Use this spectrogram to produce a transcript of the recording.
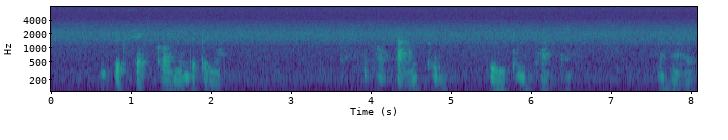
ๆรู้สึกแสบคอเหมันจะเป็นหวัดพอสามทุ่มสี่ทุ่มผ่านไปก็หายไป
